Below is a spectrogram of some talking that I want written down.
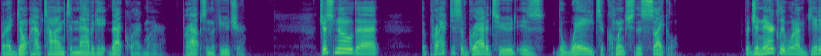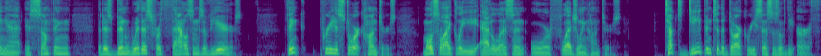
But I don't have time to navigate that quagmire, perhaps in the future. Just know that the practice of gratitude is the way to quench this cycle. But generically, what I'm getting at is something that has been with us for thousands of years. Think prehistoric hunters, most likely adolescent or fledgling hunters, tucked deep into the dark recesses of the earth.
